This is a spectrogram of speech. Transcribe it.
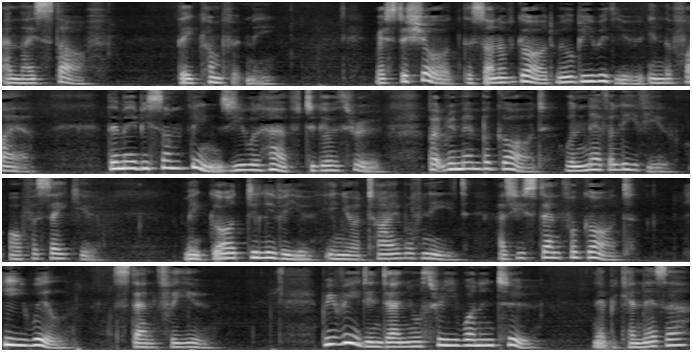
and thy staff, they comfort me. Rest assured, the Son of God will be with you in the fire. There may be some things you will have to go through, but remember God will never leave you or forsake you. May God deliver you in your time of need as you stand for God. He will stand for you. We read in Daniel 3 1 and 2 Nebuchadnezzar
